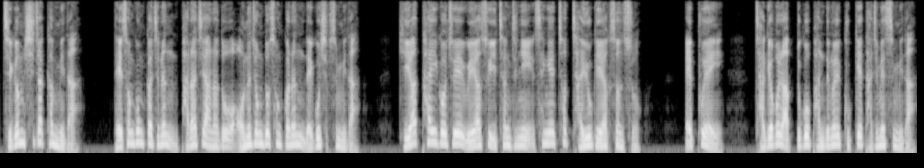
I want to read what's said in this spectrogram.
지금 시작합니다. 대성공까지는 바라지 않아도 어느 정도 성과는 내고 싶습니다. 기아 타이거즈의 외야수 이창진이 생애 첫 자유계약 선수 FA 자격을 앞두고 반등을 굳게 다짐했습니다.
